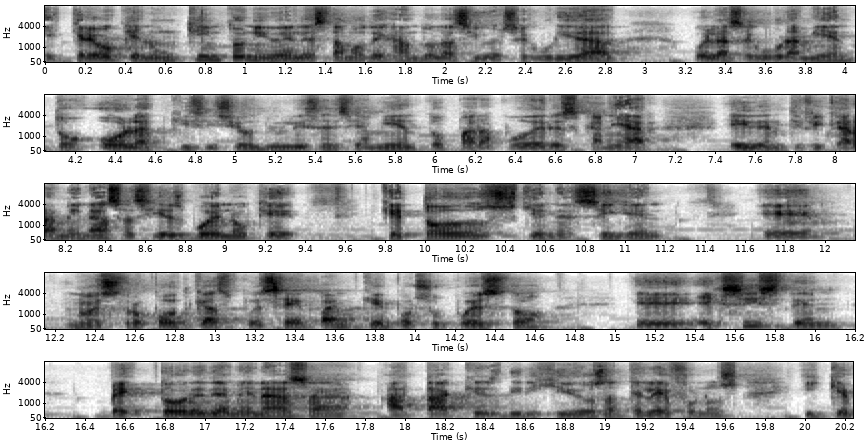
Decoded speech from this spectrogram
eh, creo que en un quinto nivel estamos dejando la ciberseguridad o el aseguramiento o la adquisición de un licenciamiento para poder escanear e identificar amenazas. Y es bueno que, que todos quienes siguen eh, nuestro podcast pues sepan que por supuesto existen vectores de amenaza, ataques dirigidos a teléfonos y que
